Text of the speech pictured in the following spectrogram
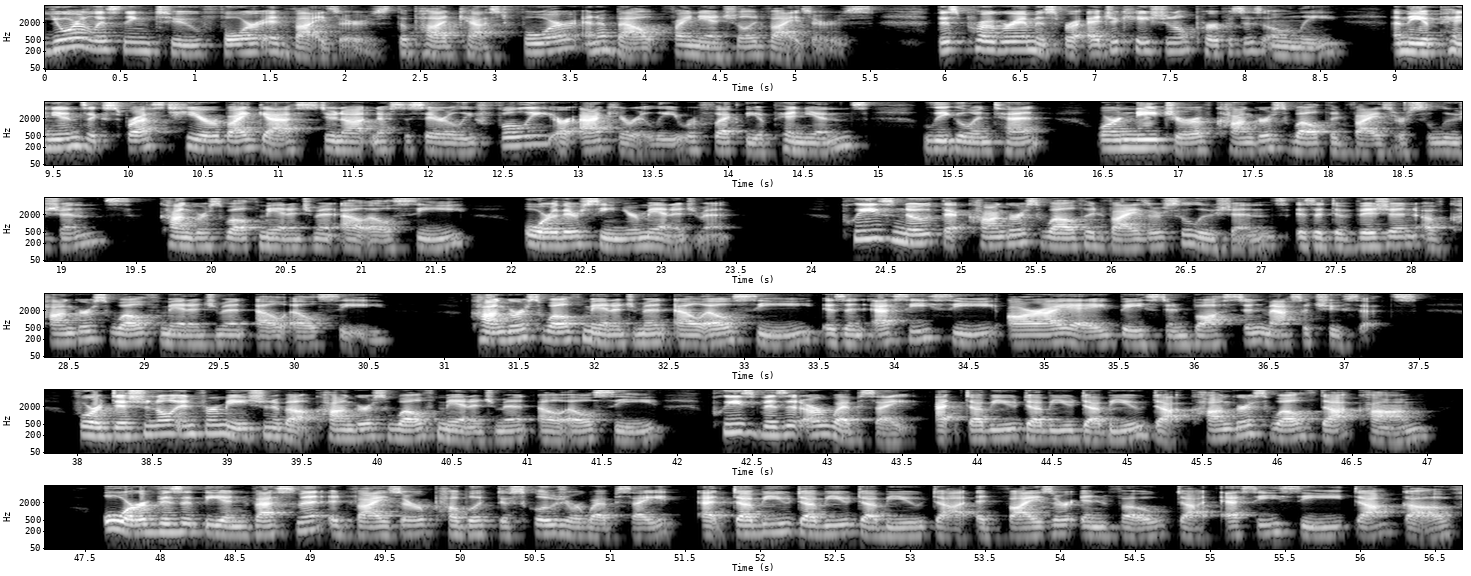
You're listening to For Advisors, the podcast for and about financial advisors. This program is for educational purposes only, and the opinions expressed here by guests do not necessarily fully or accurately reflect the opinions, legal intent, or nature of Congress Wealth Advisor Solutions, Congress Wealth Management LLC, or their senior management. Please note that Congress Wealth Advisor Solutions is a division of Congress Wealth Management LLC. Congress Wealth Management LLC is an SEC RIA based in Boston, Massachusetts. For additional information about Congress Wealth Management LLC, please visit our website at www.congresswealth.com or visit the Investment Advisor Public Disclosure website at www.advisorinfo.sec.gov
